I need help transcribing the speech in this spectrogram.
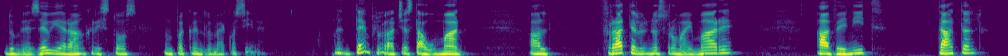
Dumnezeu era în Hristos împăcând lumea cu sine. În templul acesta uman al fratelui nostru mai mare a venit Tatăl,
